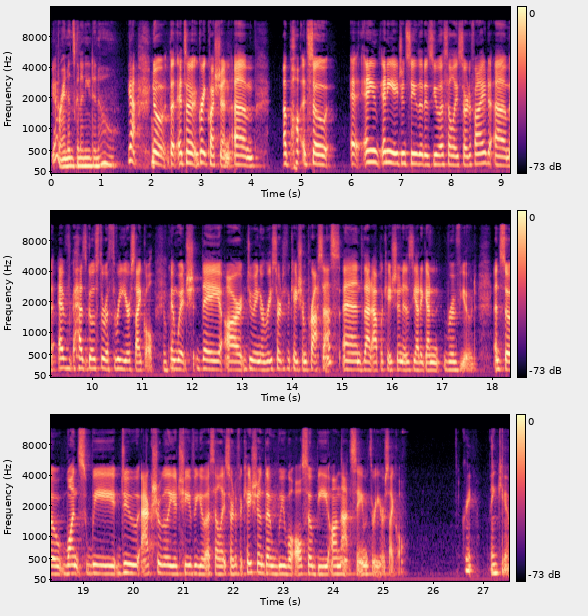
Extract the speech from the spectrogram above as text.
Yeah. Brandon's gonna need to know. Yeah, no, it's a great question. Um, upon, so any, any agency that is USLA certified um, ev- has, goes through a three-year cycle in which they are doing a recertification process and that application is yet again reviewed. And so once we do actually achieve a USLA certification, then we will also be on that same three-year cycle. Great, thank you.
